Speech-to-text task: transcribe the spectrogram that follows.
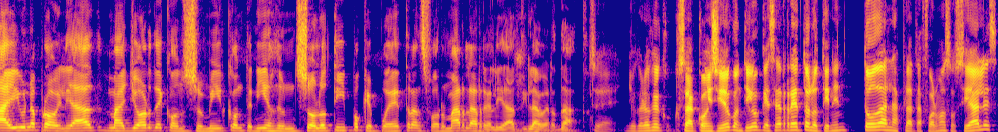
hay una probabilidad mayor de consumir contenidos de un solo tipo que puede transformar la realidad y la verdad. Yo creo que, o sea, coincido contigo que ese reto lo tienen todas las plataformas sociales,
